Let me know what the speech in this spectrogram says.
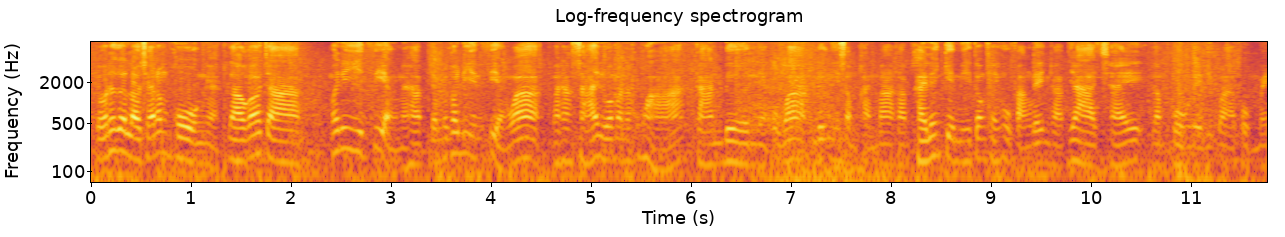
แต่ว่าถ้าเกิดเราใช้ลำโพงเนี่ยเราก็จะ ไม่ได้ยินเสียงนะครับ จะไม่ค่อยได้ยินเสียงว่ามาทางซ้ายหรือว่ามาทางขวา การเดินเนี่ยผมว่าเรื่องนี้สำคัญมากครับ ใครเล่นเกมนี้ต้องใช้หูฟังเล่นครับ อย่าใช้ลำโพงเลยดีกว่า ผมไม่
